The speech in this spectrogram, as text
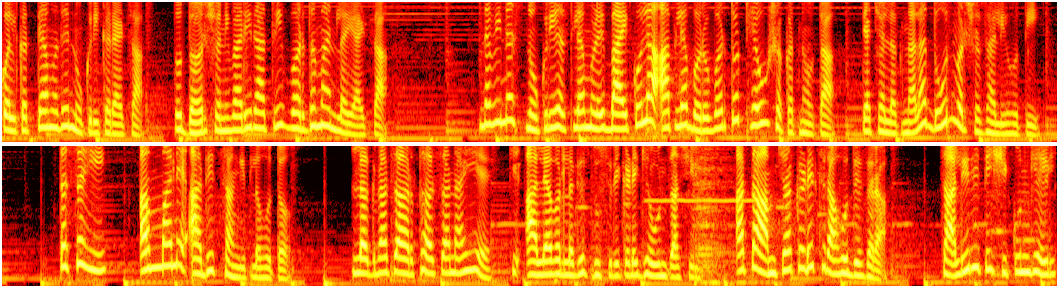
कोलकात्यामध्ये नोकरी करायचा. तो दर शनिवारी रात्री वर्धमानला यायचा. नवीनच नोकरी असल्यामुळे बायकोला आपल्या बरोबर तो ठेवू शकत नव्हता. त्याच्या लग्नाला दोन वर्ष झाली होती. तसंही अम्माने आधीच सांगितलं होतं. लग्नाचा अर्थ असा नाहीये की आल्यावर लगेच दुसरीकडे घेऊन जाशील. आता आमच्याकडेच राहू दे जरा. चालीरीती शिकून घेईल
